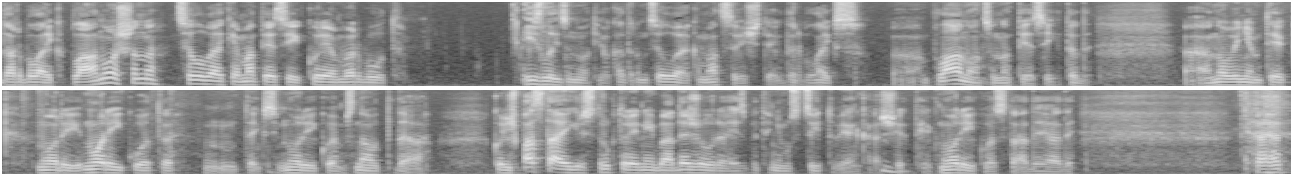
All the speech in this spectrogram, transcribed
darba laika plānošana cilvēkiem, attiecīgi, kuriem varbūt izlīdzinot, jo katram cilvēkam atsevišķi tiek darba laiks plānots un attiecīgi. Nu, viņam tiek norī, norīkota, teiksim, norīkojums nav tādā, kur viņš pastāvīgi ir struktūrībā dežūrējis, bet viņam uz citu vienkārši tiek norīkots tādējādi. Bet,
